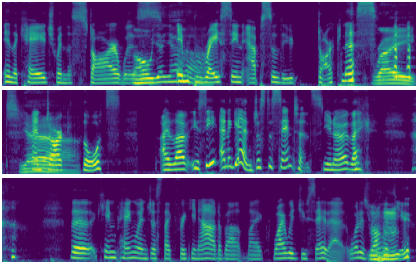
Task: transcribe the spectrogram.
in the cage when the star was Oh, yeah, yeah. embracing absolute darkness. Right. Yeah. and dark thoughts. I love you see, and again, just a sentence, you know, like the king penguin just like freaking out about like why would you say that? What is wrong with Mhm. you?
